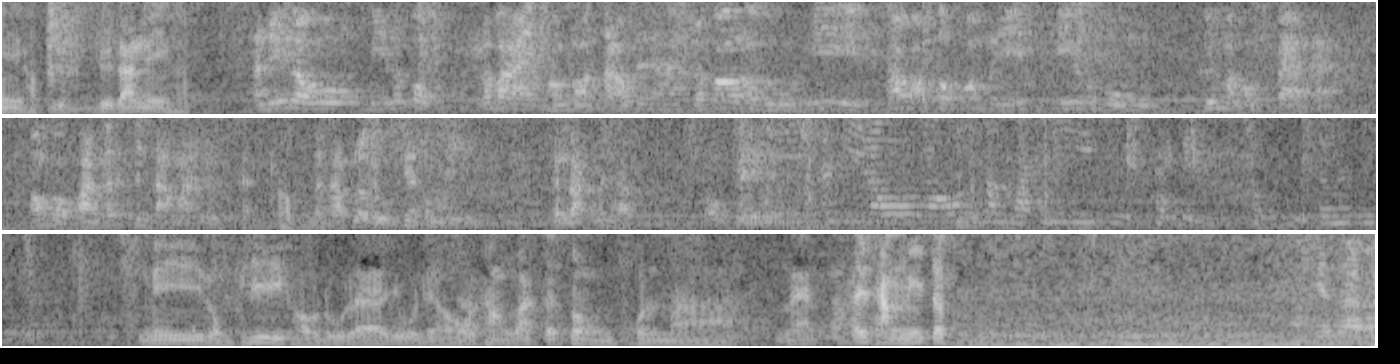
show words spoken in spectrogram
มีมีครับอยู่อยู่ด้านนี้ครับ อันนี้เรามีระบบระบายความร้อนเตาด้วยนะฮะ แล้วก็เราดูที่ถ้าเผาศพห้องนี้ที่อุณหภูมิขึ้นมา 68 แล้วห้องเผาควันก็จะขึ้นตามมาด้วยครับ นะครับ เราดูแค่ตรงนี้เป็นหลักนะครับ โอเค อันนี้อันนี้เราเราทำวัดนี่คือใครเป็นคนเจ้าหน้าที่ดูแลมีหลวงพี่เขาดูแลอยู่เดี๋ยว ทางวัดจะส่งคนมาแนะไอ้ทางนี้จะเทียนได้ไหม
